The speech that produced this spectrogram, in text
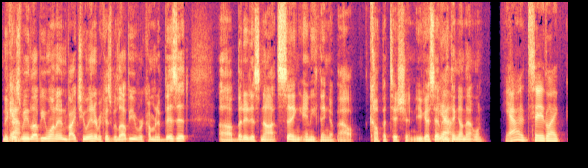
because Yeah. we love you, want to invite you in, or because we love you, we're coming to visit. Uh, but it is not saying anything about competition. You guys have Yeah. anything on that one? Yeah, I'd say like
